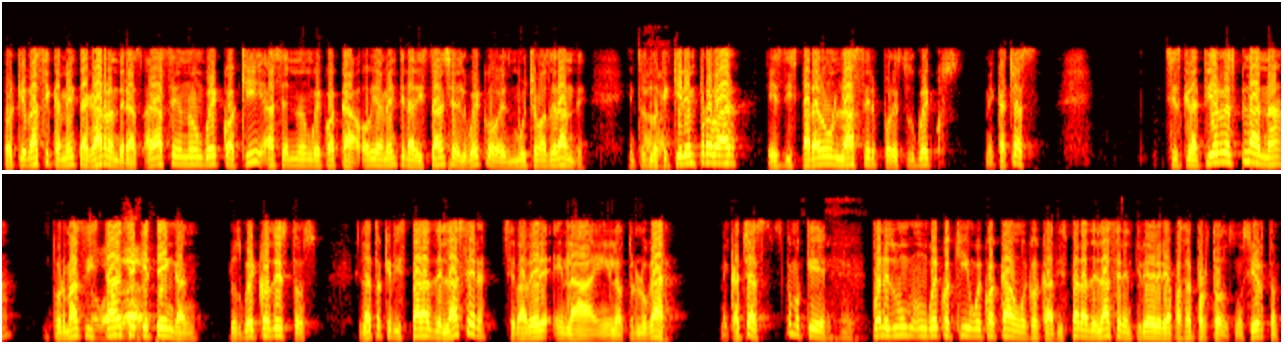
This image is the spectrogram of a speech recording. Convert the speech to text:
Porque básicamente agarran, verás, hacen un hueco aquí, hacen un hueco acá. Obviamente la distancia del hueco es mucho más grande. Entonces lo que quieren probar es disparar un láser por estos huecos. ¿Me cachas? Si es que la Tierra es plana, por más distancia que tengan los huecos de estos, el dato que disparas del láser se va a ver en la, en el otro lugar. ¿Me cachas? Es como que pones un, un hueco aquí, un hueco acá, un hueco acá. Disparas del láser, en teoría debería pasar por todos, ¿no es cierto?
